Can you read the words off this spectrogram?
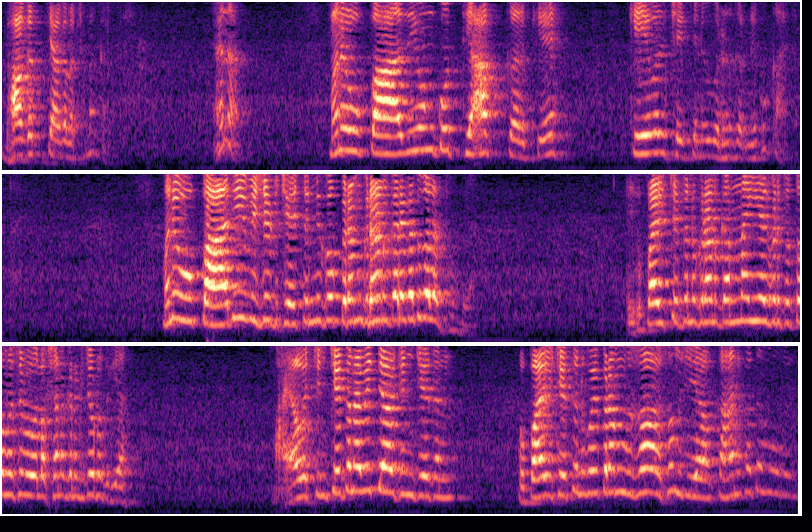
भागत त्याग लक्षण करते हैं। है ना? मैंने उपाधियों को त्याग करके केवल चैतन्य ग्रहण करने को कहा जाता है। मैंने उपाधि विशिष्ट चैतन्य को ब्रह्म ग्रहण करेगा तो गलत हो गया। उपाधि चैतन्य ग्रहण करना ही है, फिर तो तुम्हें से लक्षण करने की ज़रूरत क्या? माया व चिंचेतन अविद्या चिंचेतन उपाधि चेतन कोई ब्रह्म समझिया, कहानी खत्म हो गई।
